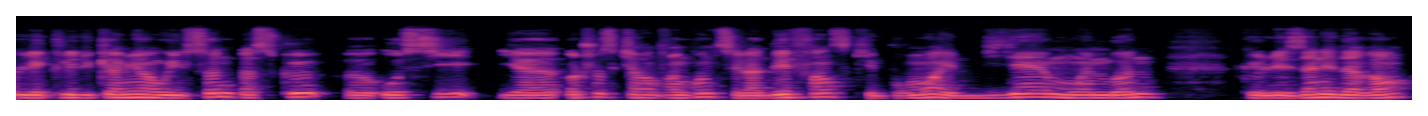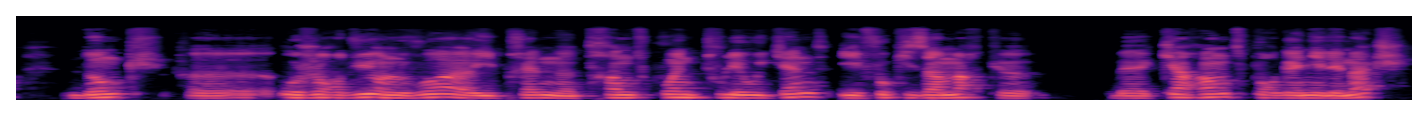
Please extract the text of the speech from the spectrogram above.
les clés du camion à Wilson parce que aussi, il y a autre chose qui rentre en compte, c'est la défense qui, pour moi, est bien moins bonne que les années d'avant. Donc, aujourd'hui, on le voit, ils prennent 30 points tous les week-ends. il faut qu'ils en marquent 40 ben, pour gagner les matchs.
